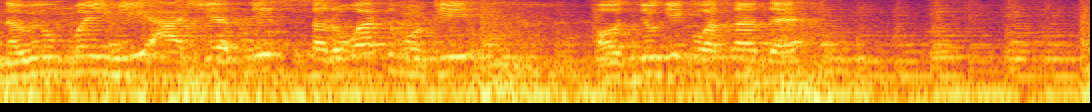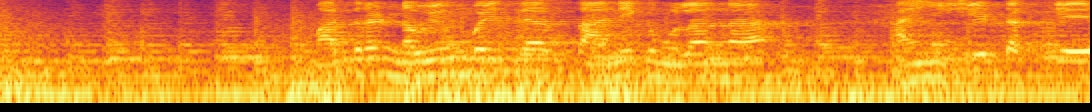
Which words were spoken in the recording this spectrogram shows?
नवी मुंबई ही आशियातली सर्वात मोठी औद्योगिक वसाहत आहे. मात्र नवी मुंबईतल्या स्थानिक मुलांना ऐंशी टक्के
